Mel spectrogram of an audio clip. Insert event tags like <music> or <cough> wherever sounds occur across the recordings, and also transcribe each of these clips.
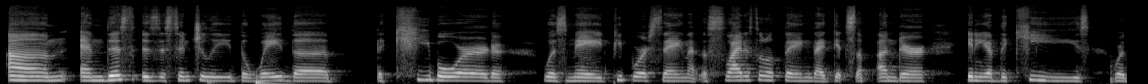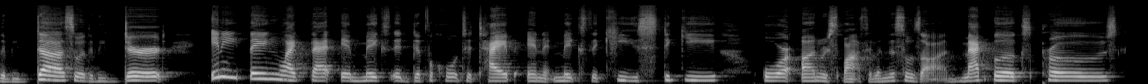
Um, and this is essentially the way the the keyboard was made. People are saying that the slightest little thing that gets up under any of the keys, whether it be dust, whether it be dirt, anything like that, it makes it difficult to type and it makes the keys sticky or unresponsive. And this was on MacBooks, Pros,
